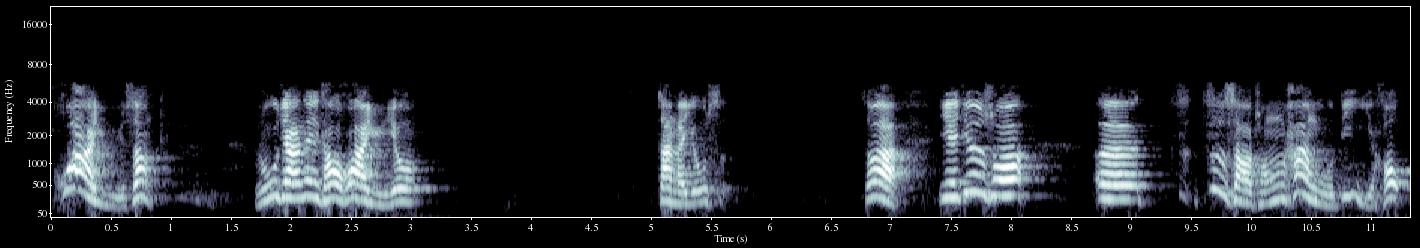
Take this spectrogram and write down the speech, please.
话语上，儒家那套话语又占了优势，是吧？也就是说，呃，至至少从汉武帝以后，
